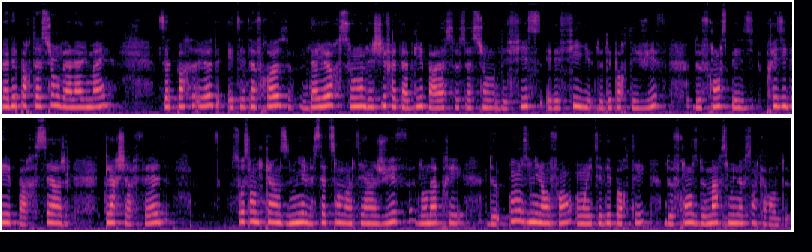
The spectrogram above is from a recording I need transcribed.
la déportation vers l'Allemagne cette période était affreuse. D'ailleurs, selon des chiffres établis par l'Association des fils et des filles de déportés juifs de France, présidée par Serge Klarcherfeld, 75 721 juifs, dont d'après de 11 000 enfants, ont été déportés de France de mars 1942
